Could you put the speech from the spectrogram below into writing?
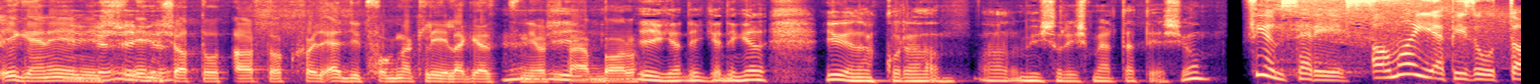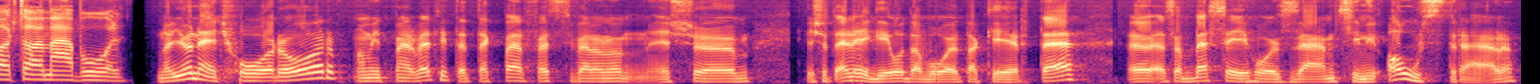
Igen, én igen, is, igen. én is attól tartok, hogy együtt fognak lélegezni a stábbal. Igen, igen, igen. Jöjjön akkor a, a műsorismertetés, jó? Filmszerész. A mai epizód tartalmából. Na jön egy horror, amit már vetítettek pár fesztiválon, és, és ott eléggé oda voltak érte. Ez a Beszélj hozzám című Ausztrál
